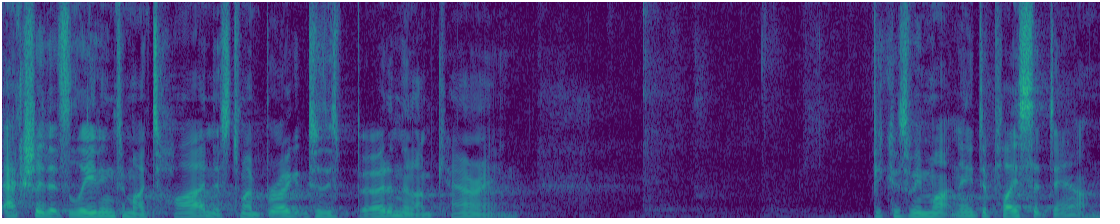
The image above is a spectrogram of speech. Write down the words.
actually that's leading to my tiredness, to my broken, to this burden that I'm carrying? because we might need to place it down.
